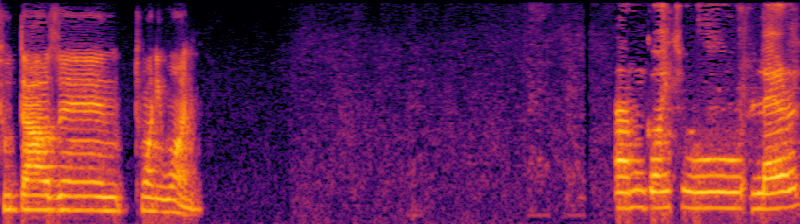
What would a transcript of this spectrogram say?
2021. I'm going to learn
